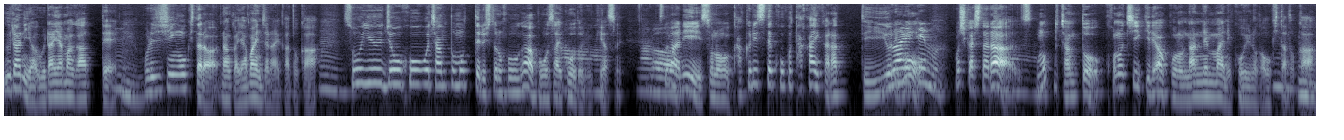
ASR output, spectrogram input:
裏には裏山があって、うん、これ地震起きたらなんかやばいんじゃないかとか、うん、そういう情報をちゃんと持ってる人の方が防災行動に受けやすい。つまりその確率でここ高いからっていうよりもも。しかしたらもっとちゃんとこの地域ではこの何年前にこういうのが起きたとか、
